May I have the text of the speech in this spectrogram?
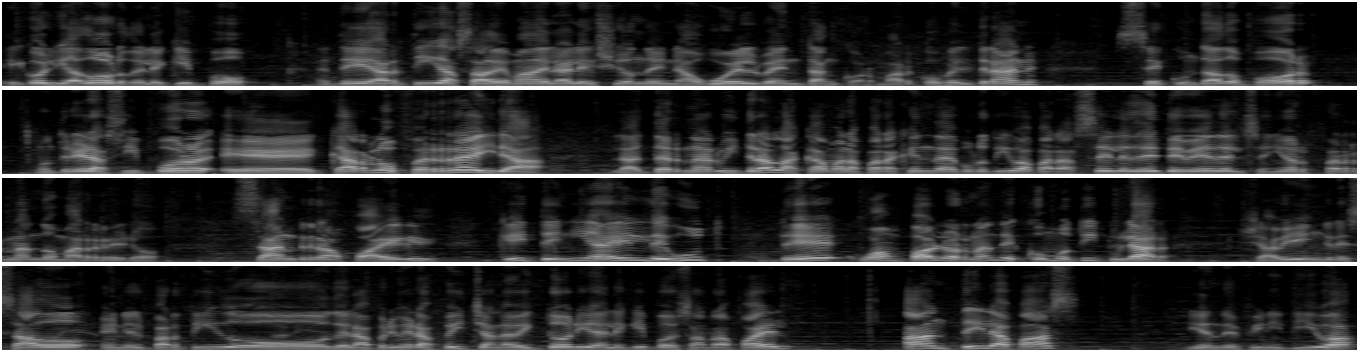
el goleador del equipo de Artigas, además de la elección de Nahuel Bentancor. Marcos Beltrán, secundado por Contreras y por eh, Carlos Ferreira. La terna arbitral, la cámara para agenda deportiva para CLDTV del señor Fernando Marrero. San Rafael, que tenía el debut de Juan Pablo Hernández como titular. Ya había ingresado en el partido de la primera fecha en la victoria del equipo de San Rafael ante La Paz. Y en definitiva,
